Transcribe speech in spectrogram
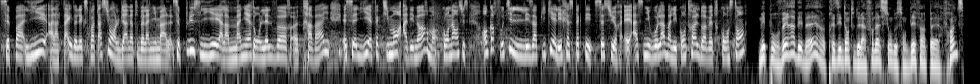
c'est pas lié à la taille de l'exploitation, le bien-être de l'animal. C'est plus lié à la manière dont l'éleveur euh, travaille et c'est lié effectivement à des normes qu'on a en Suisse. Encore faut-il les appliquer et les respecter, c'est sûr. Et à ce niveau-là, ben, les contrôles doivent être constants. Mais pour Vera Weber, présidente de la fondation de son défunt père Franz,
